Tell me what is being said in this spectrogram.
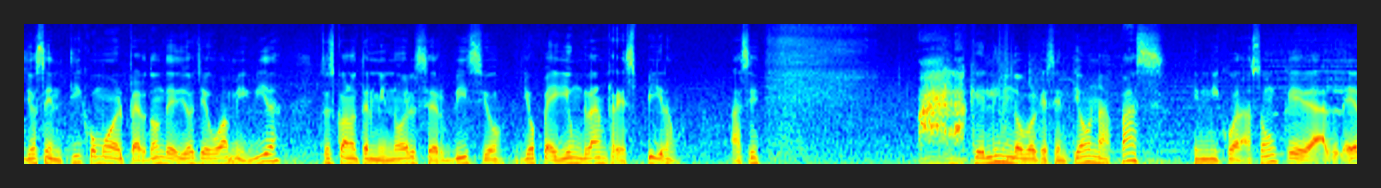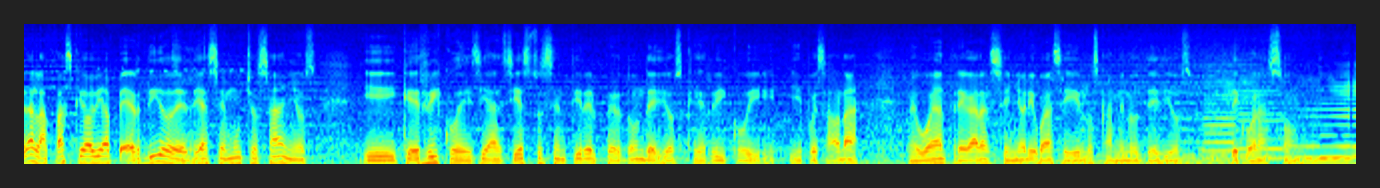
yo sentí como el perdón de Dios llegó a mi vida. Entonces, cuando terminó el servicio, yo pegué un gran respiro, así. ¡Hala, qué lindo! Porque sentía una paz en mi corazón que era la paz que yo había perdido desde hace muchos años. Y qué rico, decía, si esto es sentir el perdón de Dios, qué rico. Y, y pues ahora me voy a entregar al Señor y voy a seguir los caminos de Dios de corazón.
